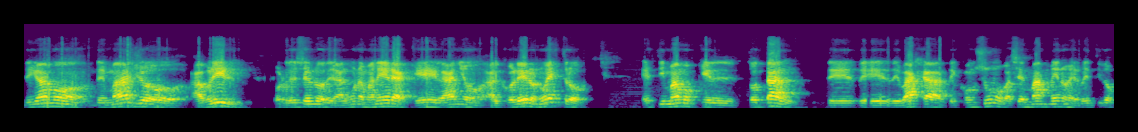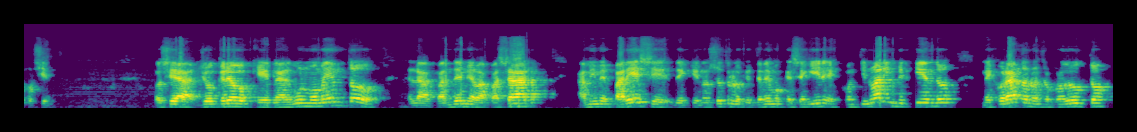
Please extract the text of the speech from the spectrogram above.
digamos, de mayo, abril por decirlo de alguna manera, que es el año alcoholero nuestro, estimamos que el total de, baja de consumo va a ser más o menos el 22%. O sea, yo creo que en algún momento la pandemia va a pasar. A mí me parece de que nosotros lo que tenemos que seguir es continuar invirtiendo, mejorando nuestro producto,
